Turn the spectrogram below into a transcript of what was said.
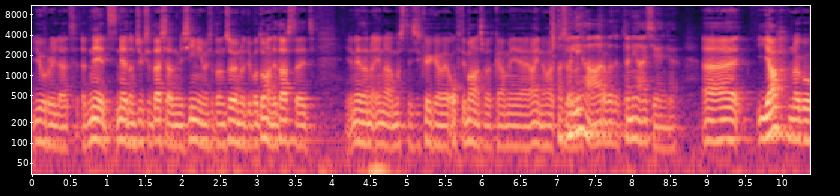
juurviljad, et need, need on siuksed asjad, mis inimesed on söönud juba tuhandeid aastaid. ja need on enamasti siis kõige optimaalsemad ka meie ainevahetusel. aga sa liha arvad, et on hea asi, on ju? Äh, jah, nagu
